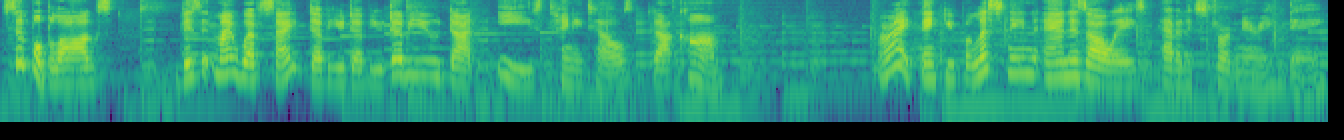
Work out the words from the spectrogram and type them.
simple blogs, visit my website, www.evestinytales.com. All right, thank you for listening, and as always, have an extraordinary day.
